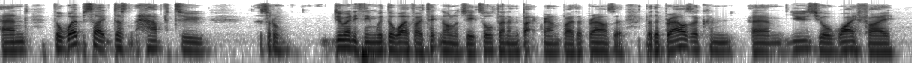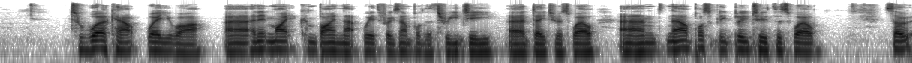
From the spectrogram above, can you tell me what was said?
and the website doesn't have to sort of do anything with the Wi-Fi technology. It's all done in the background by the browser. But the browser can um, use your Wi-Fi to work out where you are. Uh, and it might combine that with, for example, the 3G uh, data as well, and now possibly Bluetooth as well. So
